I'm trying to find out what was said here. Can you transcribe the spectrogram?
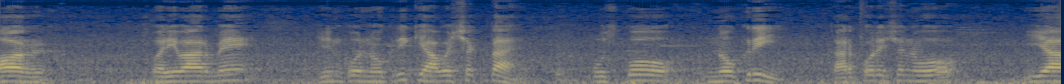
और परिवार में जिनको नौकरी की आवश्यकता है, उसको नौकरी, कारपोरेशन हो या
